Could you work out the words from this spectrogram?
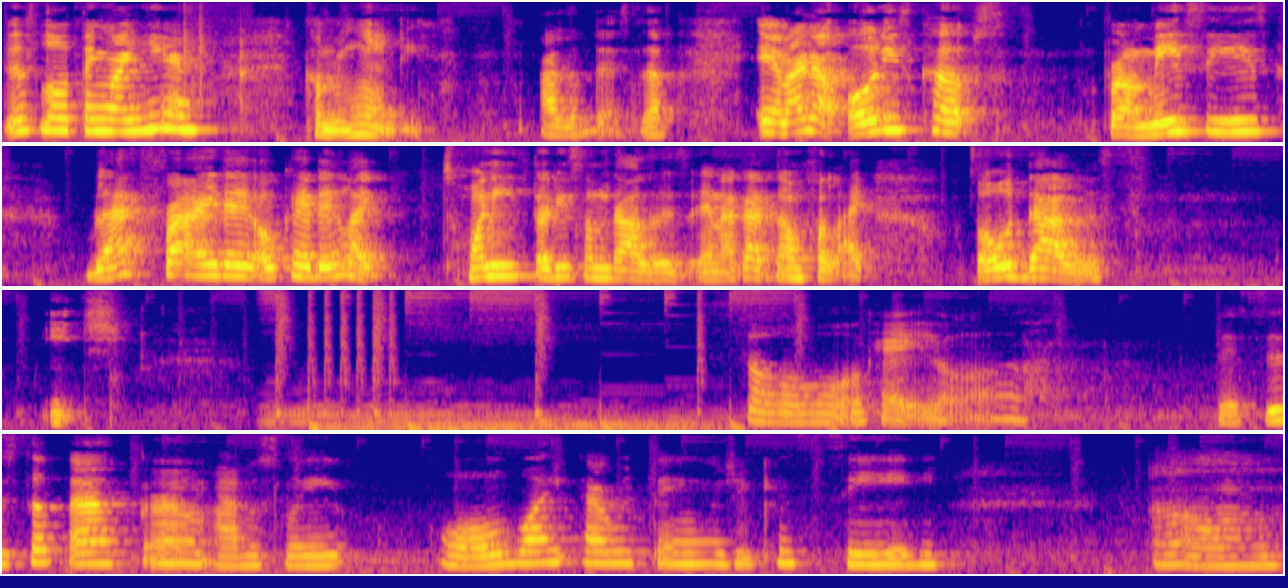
this little thing right here come in handy i love that stuff. And i got all these cups from Macy's Black Friday. Okay, they're like 20 30 some dollars and i got them for like four dollars each. So okay y'all. This is the bathroom obviously all white everything as you can see. Um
